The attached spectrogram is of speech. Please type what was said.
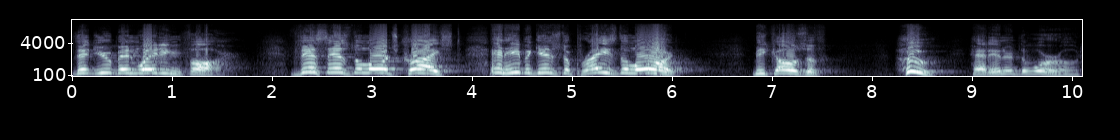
that you've been waiting for. This is the Lord's Christ. And he begins to praise the Lord because of who had entered the world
